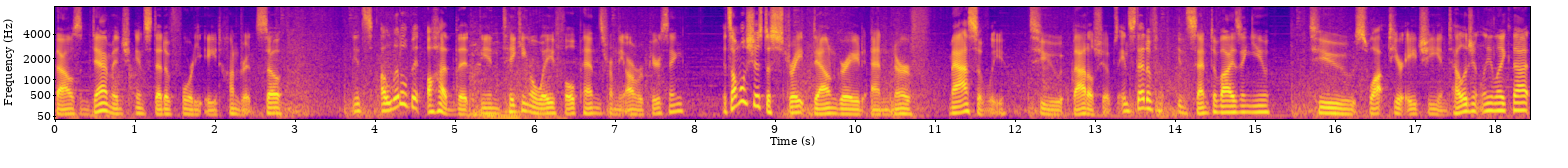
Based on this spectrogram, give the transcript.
thousand damage instead of 4,800. So it's a little bit odd that in taking away full pens from the armor piercing, it's almost just a straight downgrade and nerf massively to battleships. Instead of incentivizing you to swap to your HE intelligently like that,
